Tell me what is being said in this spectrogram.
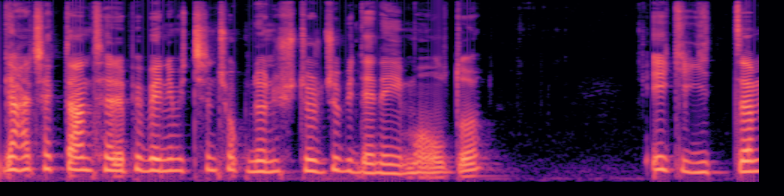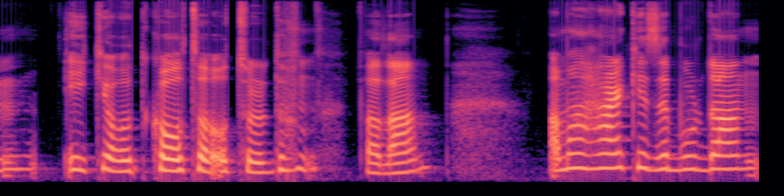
Gerçekten terapi benim için çok dönüştürücü bir deneyim oldu. İyi ki gittim. İyi ki koltuğa oturdum falan. Ama herkese buradan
